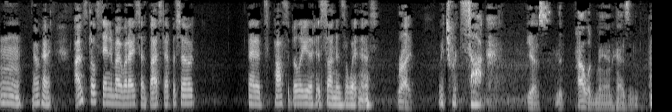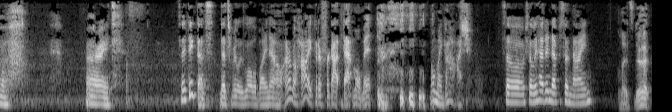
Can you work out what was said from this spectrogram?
Mm, okay. I'm still standing by what I said last episode. That it's a possibility that his son is a witness. Right. Which would suck. Yes. The pallid man has him. Ugh. Alright. So I think that's, that's really lullaby now. I don't know how I could have forgot that moment. oh my gosh. So, shall we head into episode nine? Let's do it.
